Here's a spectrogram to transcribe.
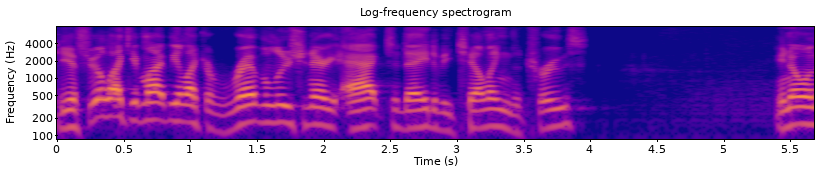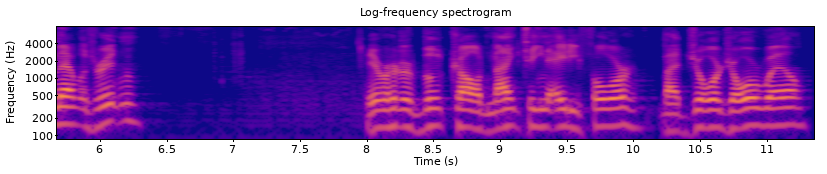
Do you feel like it might be like a revolutionary act today to be telling the truth? You know when that was written? You ever heard of a book called 1984 by George Orwell?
